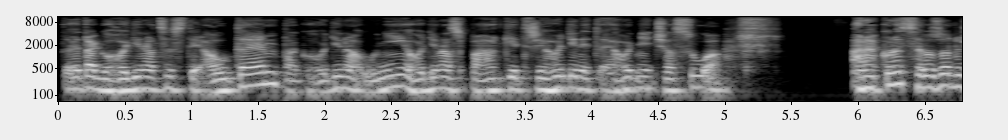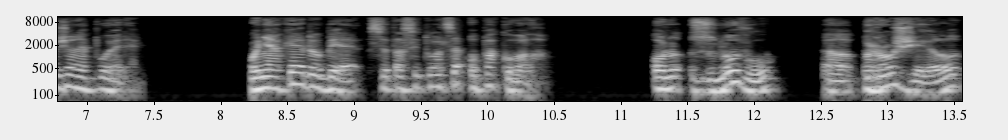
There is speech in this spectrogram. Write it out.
to je tak hodina cesty autem, pak hodina u ní, hodina zpátky, tři hodiny, to je hodně času a, a nakonec se rozhodl, že nepojede. Po nějaké době se ta situace opakovala. On znovu uh, prožil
